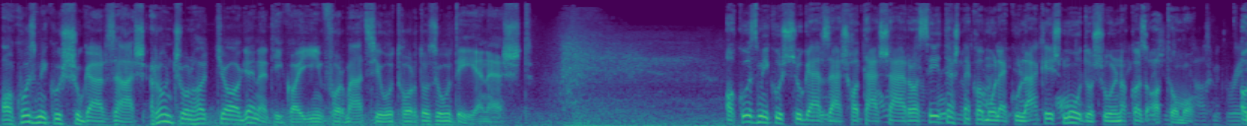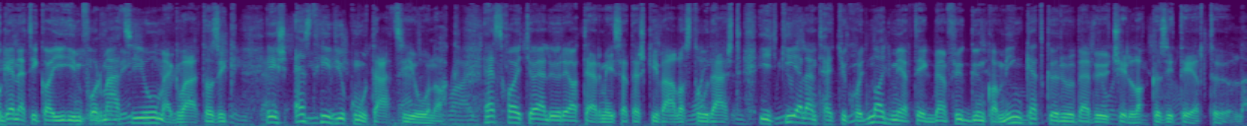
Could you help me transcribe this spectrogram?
A kozmikus sugárzás roncsolhatja a genetikai információt hordozó DNS-t. A kozmikus sugárzás hatására szétesnek a molekulák és módosulnak az atomok. A genetikai információ megváltozik, és ezt hívjuk mutációnak. Ez hajtja előre a természetes kiválasztódást, így kijelenthetjük, hogy nagy mértékben függünk a minket körülvevő csillagközi tértől.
